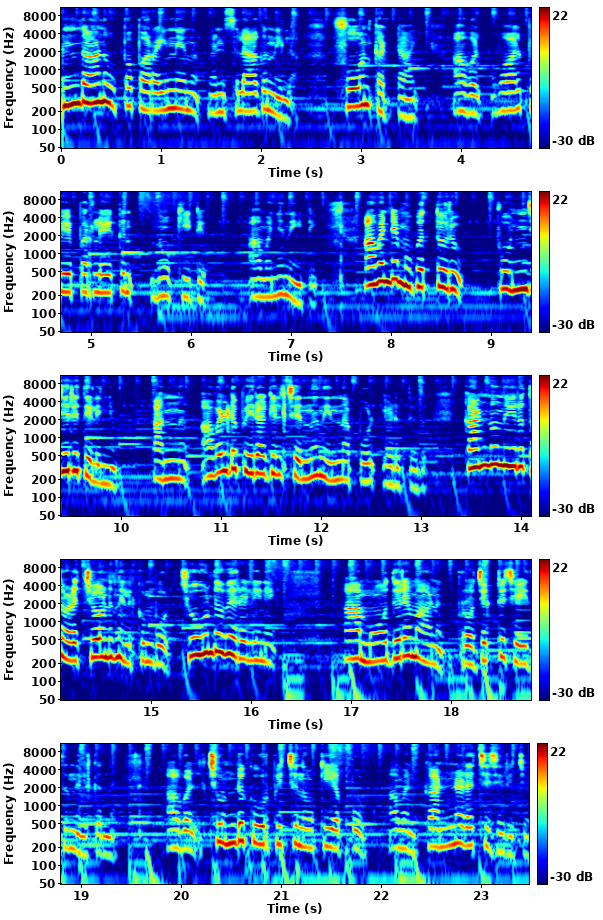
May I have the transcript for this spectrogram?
എന്താണ് ഉപ്പ പറയുന്നതെന്ന് മനസ്സിലാകുന്നില്ല. ഫോൺ കട്ടായി. അവൾ വാൾപേപ്പറിലേക്ക് നോക്കിയിട്ട് അവന് നീട്ടി. അവന്റെ മുഖത്തൊരു പുഞ്ചിരി തെളിഞ്ഞു. അന്ന് അവളുടെ പിറകിൽ ചെന്ന് നിന്നപ്പോൾ എടുത്തത്. കണ്ണുനീര് തുടച്ചുകൊണ്ട് നിൽക്കുമ്പോൾ ചൂണ്ടുവിരലിനെ ആ മോതിരമാണ് പ്രൊജക്റ്റ് ചെയ്ത് നിൽക്കുന്നത്. അവൾ ചുണ്ട് കൂർപ്പിച്ച് നോക്കിയപ്പോൾ അവൻ കണ്ണടച്ച് ചിരിച്ചു.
